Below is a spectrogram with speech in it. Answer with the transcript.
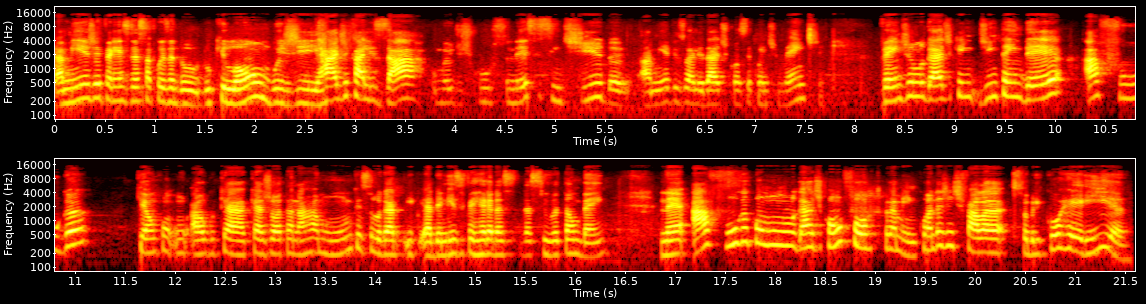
a minha referência dessa coisa do, do quilombo, de radicalizar o meu discurso nesse sentido, a minha visualidade, consequentemente, vem de um lugar de, de entender a fuga que é um, um, algo que a, que a Jota narra muito, esse lugar, e a Denise Ferreira da, da Silva também, né? A fuga como um lugar de conforto para mim. Quando a gente fala sobre correria,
